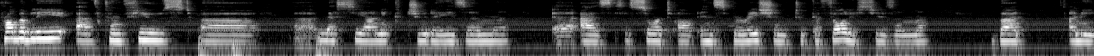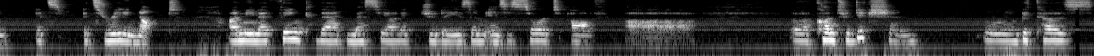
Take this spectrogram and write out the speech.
probably have confused uh, uh, Messianic Judaism uh, as a sort of inspiration to Catholicism, but I mean, it's it's really not. I mean, I think that Messianic Judaism is a sort of uh, contradiction um, because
